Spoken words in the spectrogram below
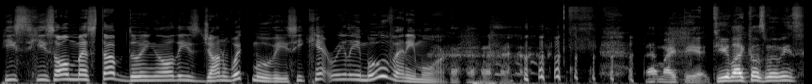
He's he's all messed up doing all these John Wick movies. He can't really move anymore. that might be it. Do you like those movies?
